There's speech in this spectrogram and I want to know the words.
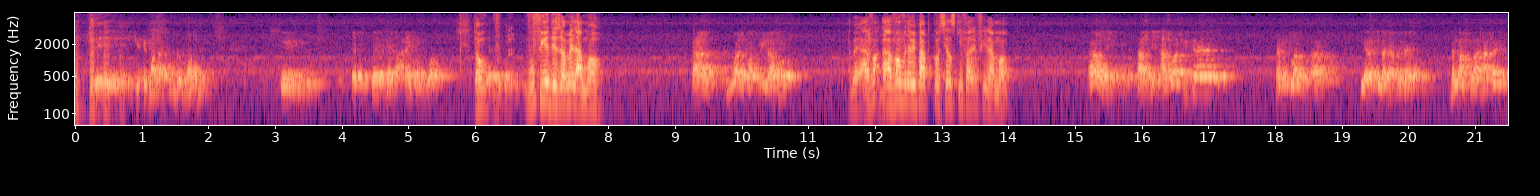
Et je demande à tout le monde de faire pareil comme moi. Donc, vous fuyez désormais la mort ah, Moi, je vois plus la mort. Mais avant, avant, vous n'avez pas conscience qu'il fallait fuir la mort? Ah oui. Ah, avant, tu sais, même toi, qui a la caméra, même avant, en fait,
